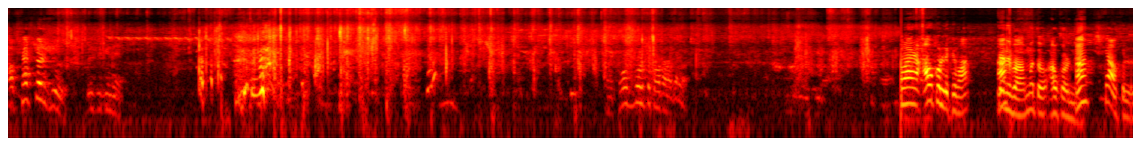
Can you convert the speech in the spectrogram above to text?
সব শেষ করে দিও বেশি কিনে। গেল আও করলে কে মা? কেন বা আমি তো আউ করিনি। হ্যাঁ কে আও করল?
